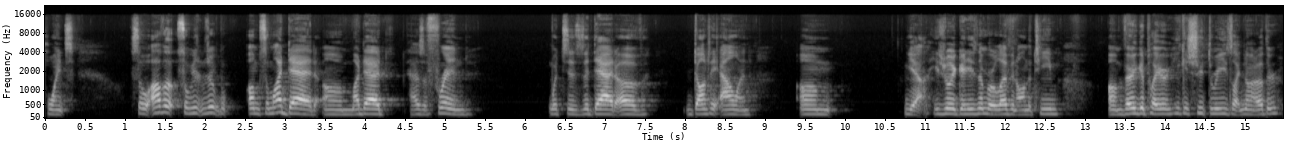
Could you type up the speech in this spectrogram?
points. So I have a, so we, um so my dad um my dad has a friend, which is the dad of Dontaie Allen. Um, yeah, he's really good. He's number 11 on the team. Um, very good player. He can shoot threes like none other.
